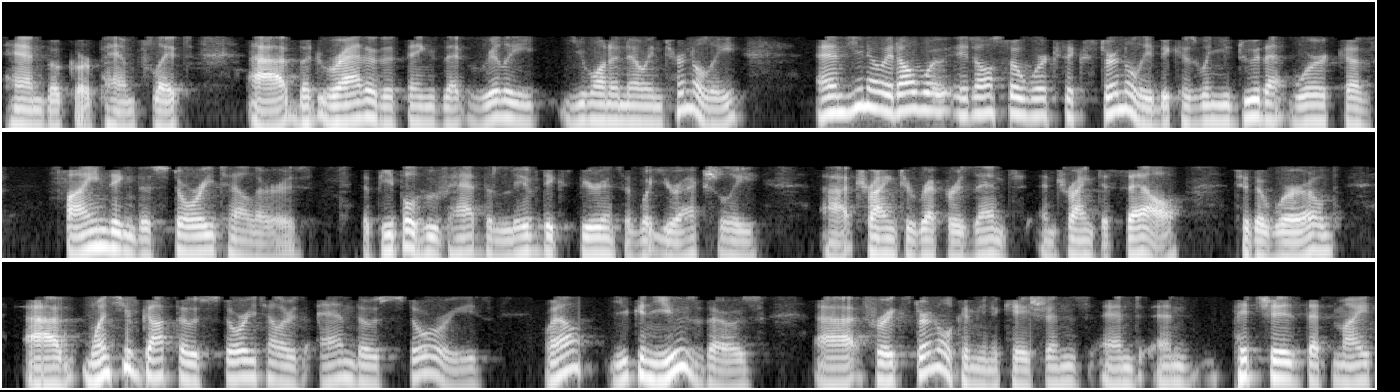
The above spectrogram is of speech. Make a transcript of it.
handbook or pamphlet, uh, but rather the things that really you want to know internally. And you know, it all it also works externally because when you do that work of finding the storytellers, the people who've had the lived experience of what you're actually uh, trying to represent and trying to sell to the world. Uh, once you've got those storytellers and those stories, well, you can use those uh, for external communications and, and pitches that might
